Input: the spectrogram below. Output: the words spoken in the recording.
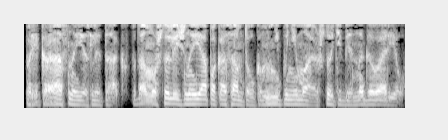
Прекрасно, если так, потому что лично я пока сам толком не понимаю, что тебе наговорил.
